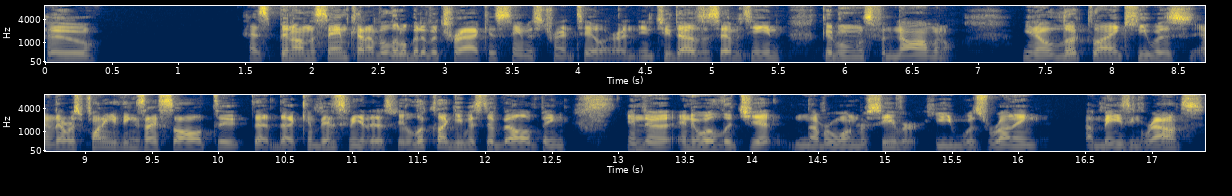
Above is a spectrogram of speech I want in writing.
who has been on the same kind of a little bit of a track as same as Trent Taylor. And in 2017, Goodwin was phenomenal. You know, looked like he was, and there was plenty of things I saw to, that that convinced me of this. He looked like he was developing into into a legit number one receiver. He was running amazing routes.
